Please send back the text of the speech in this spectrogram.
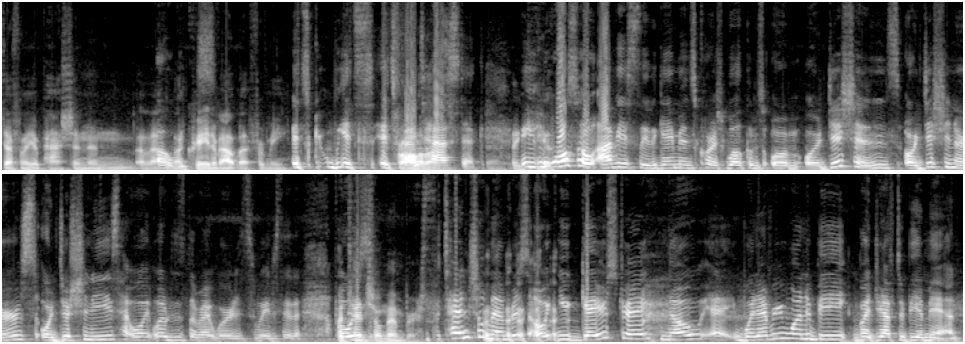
definitely a passion and a, oh, a creative outlet for me. It's it's it's for fantastic. Yeah, thank you. Also, obviously, the Gay Men's Chorus welcomes um, auditions, auditioners, auditionees. How, what is the right word? It's the way to say that. Potential Always, members. Potential members. Oh, you gay or straight? No, uh, whatever you want to be, but you have to be a man,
